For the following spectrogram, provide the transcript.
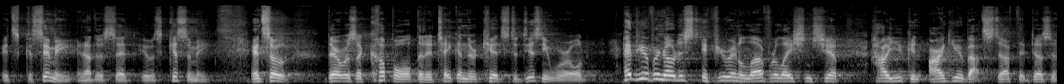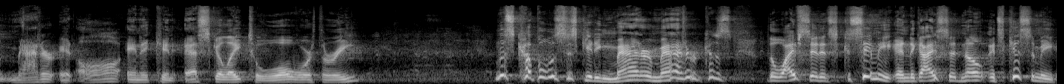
it's Kissimmee, and others said it was Kissimmee. And so there was a couple that had taken their kids to Disney World, Have you ever noticed if you're in a love relationship how you can argue about stuff that doesn't matter at all and it can escalate to World War III? This couple was just getting madder madder because the wife said it's Kissimmee and the guy said no, it's Kissimmee.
